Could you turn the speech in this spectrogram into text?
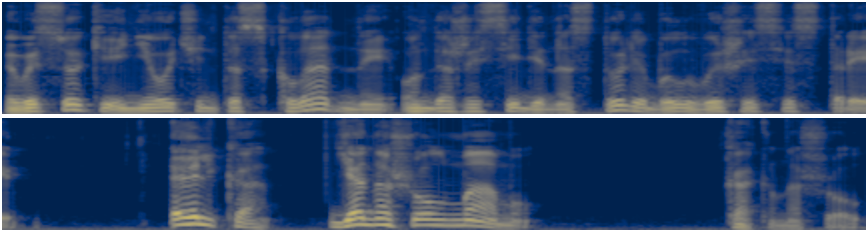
Высокий и не очень-то складный, он даже сидя на стуле был выше сестры. «Элька!» Я нашел маму. Как нашел?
